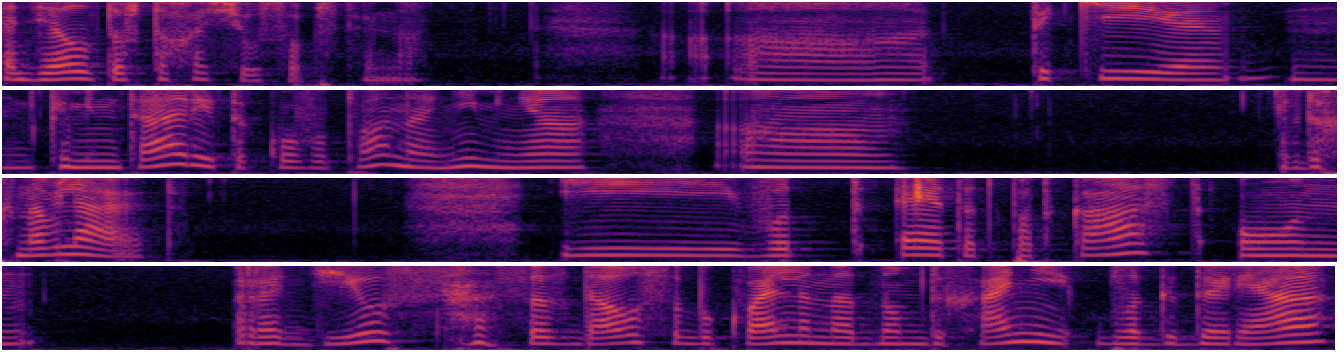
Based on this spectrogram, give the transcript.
делала то, что хочу, собственно. А, такие комментарии такого плана, они меня а, вдохновляют. И вот этот подкаст, он родился, создался буквально на одном дыхании благодаря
